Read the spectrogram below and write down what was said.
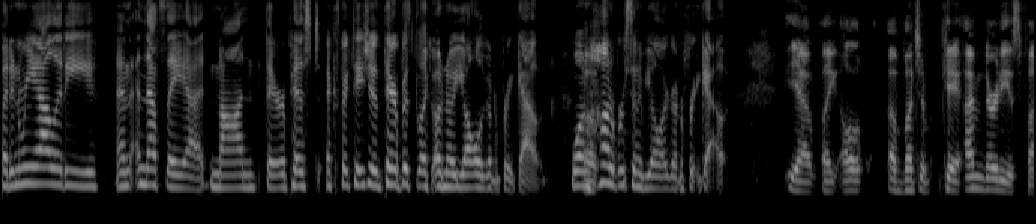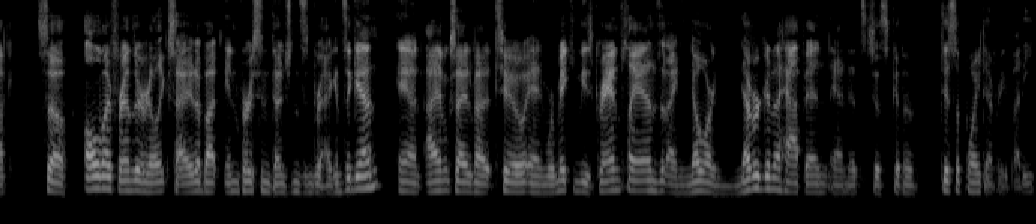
but in reality and and that's a uh, non-therapist expectation therapists like oh no y'all are gonna freak out 100% of y'all are gonna freak out yeah like all, a bunch of okay i'm nerdy as fuck so all of my friends are really excited about in-person Dungeons and Dragons again, and I'm excited about it too. And we're making these grand plans that I know are never going to happen, and it's just going to disappoint everybody.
